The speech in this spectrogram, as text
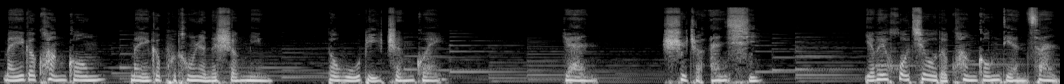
每一个矿工，每一个普通人的生命，都无比珍贵。愿逝者安息，也为获救的矿工点赞。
